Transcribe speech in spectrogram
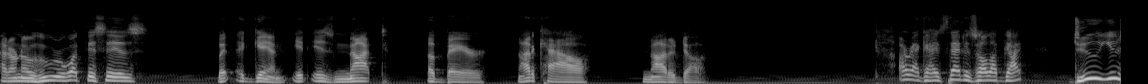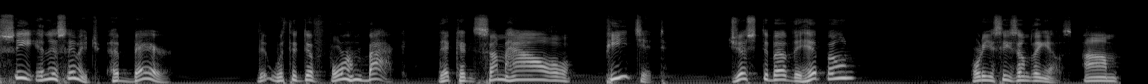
I don't know who or what this is, but again, it is not a bear, not a cow, not a dog. All right, guys, that is all I've got. Do you see in this image a bear that with a deformed back that could somehow pinch it just above the hip bone? Or do you see something else? Um,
